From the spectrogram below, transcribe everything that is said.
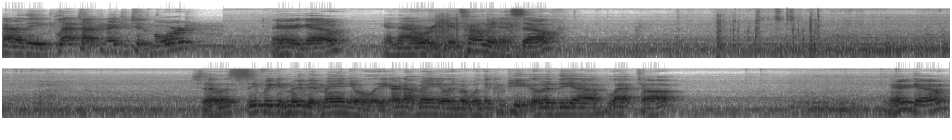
uh, the laptop connected to the board. There you go. And now we're, it's homing itself. So let's see if we can move it manually, or not manually, but with the computer, with the uh, laptop. There you go.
